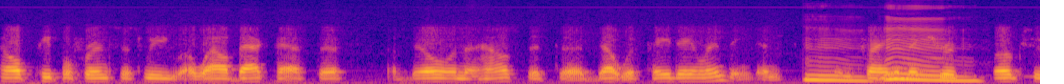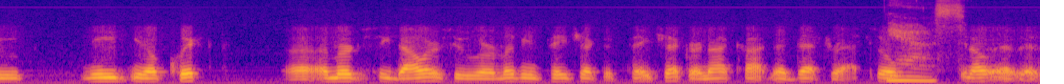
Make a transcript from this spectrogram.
help people. For instance, we a while back passed a, a bill in the House that uh, dealt with payday lending and, and trying to make sure that folks who need, you know, quick uh, emergency dollars who are living paycheck to paycheck are not caught in a debt trap. So yes. you know, uh, uh,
